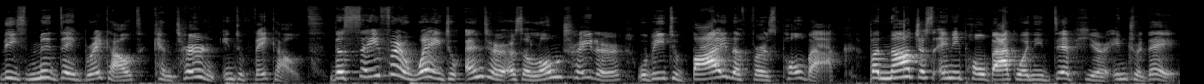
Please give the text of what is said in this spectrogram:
these midday breakouts can turn into fake outs. The safer way to enter as a lone trader will be to buy the first pullback. But not just any pullback when you dip here intraday.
